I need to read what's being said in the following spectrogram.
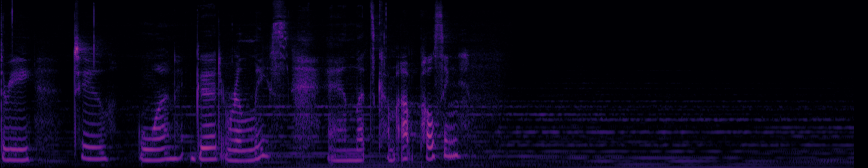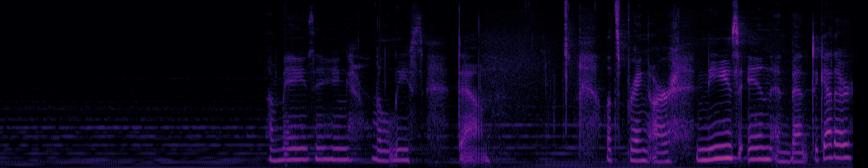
3, 2, 1. Good. Release. And let's come up, pulsing. Amazing. Release down. Let's bring our knees in and bent together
